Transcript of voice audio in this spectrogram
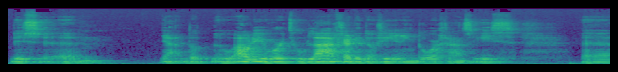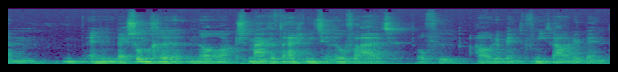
Dus um, ja, dat, hoe ouder je wordt, hoe lager de dosering doorgaans is. Um, en bij sommige NOACs maakt het eigenlijk niet zo heel veel uit of u ouder bent of niet ouder bent.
